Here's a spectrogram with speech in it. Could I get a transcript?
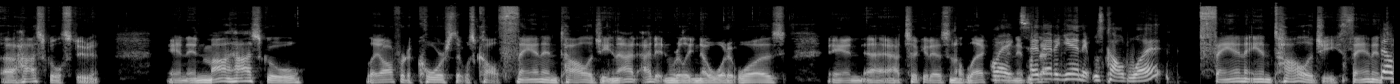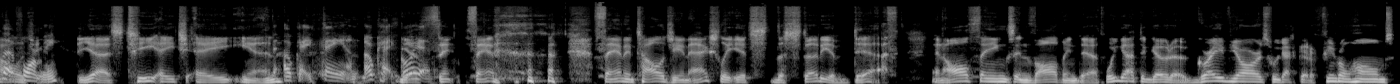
a high school student. And in my high school, they offered a course that was called thanatology, and I, I didn't really know what it was, and uh, I took it as an elective. Wait, say that again. It was called what? Thanatology. Thanatology. Spell that for me. Yes, T H A N. Okay, Than. Okay, go yeah, ahead. Than, thanatology, and actually, it's the study of death and all things involving death. We got to go to graveyards. We got to go to funeral homes,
